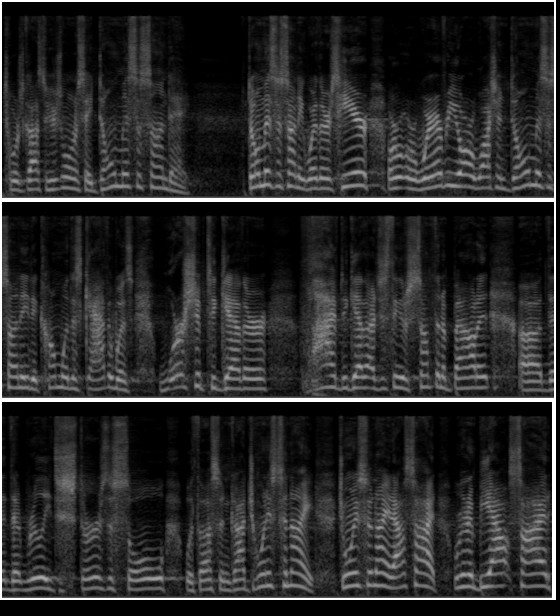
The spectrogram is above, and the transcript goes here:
towards God. So here's what I want to say: Don't miss a Sunday. Don't miss a Sunday, whether it's here or, or wherever you are watching, don't miss a Sunday to come with us, gather with us, worship together, live together. I just think there's something about it uh, that, that really just stirs the soul with us and God. Join us tonight. Join us tonight outside. We're going to be outside,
